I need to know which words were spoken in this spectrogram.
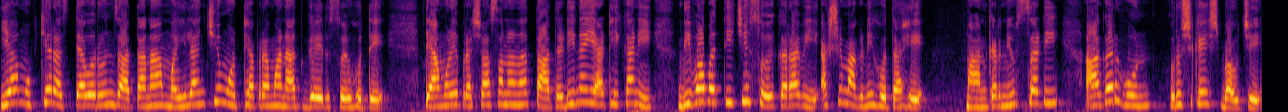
या मुख्य रस्त्यावरून जाताना महिलांची मोठ्या प्रमाणात गैरसोय होते. त्यामुळे प्रशासनानं तातडीनं या ठिकाणी दिवाबत्तीची सोय करावी अशी मागणी होत आहे. मानकर न्यूजसाठी आगरहून ऋषिकेश बावचे.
